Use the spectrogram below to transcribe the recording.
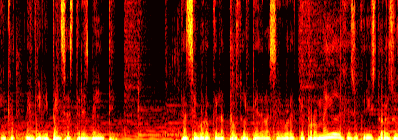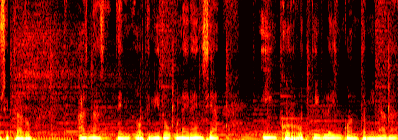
en, Filipenses 3:20. tan seguro que el apóstol Pedro asegura que por medio de Jesucristo resucitado has obtenido una herencia incorruptible, incontaminada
